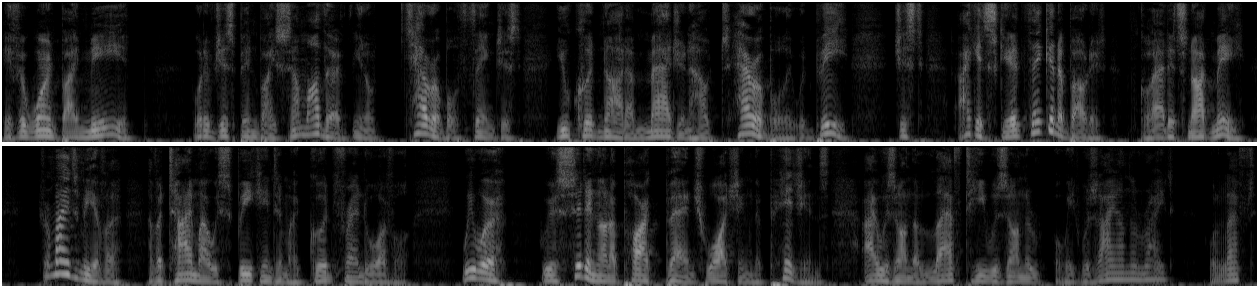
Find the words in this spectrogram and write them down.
If it weren't by me, it would have just been by some other, you know, terrible thing. Just you could not imagine how terrible it would be. Just I get scared thinking about it. I'm glad it's not me. It reminds me of a of a time I was speaking to my good friend Orville. We were we were sitting on a park bench watching the pigeons. I was on the left, he was on the. Oh, wait, was I on the right or left?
